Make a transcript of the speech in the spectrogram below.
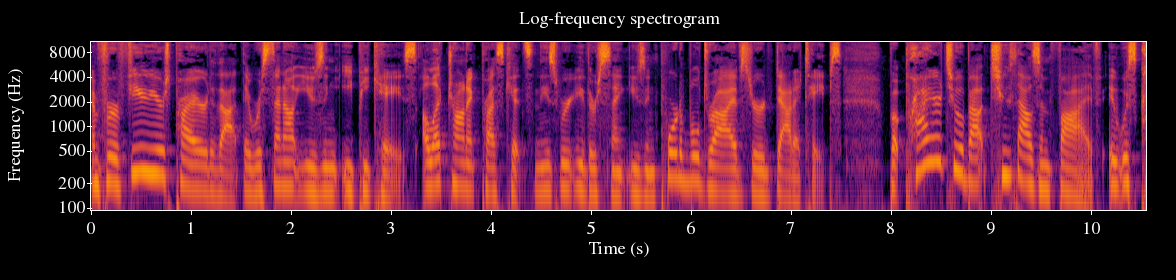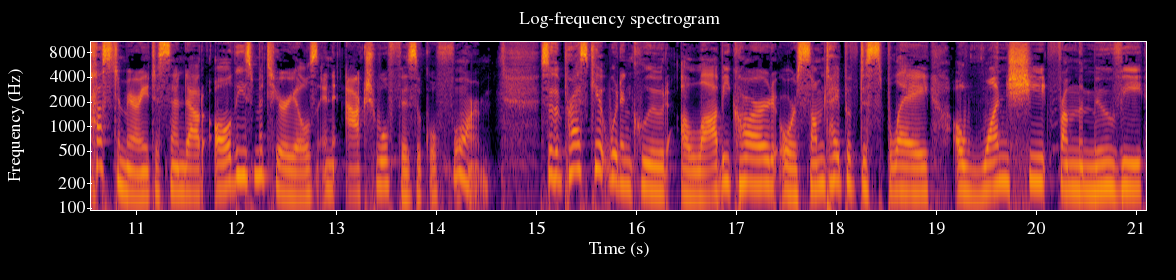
and for a few years prior to that, they were sent out using EPKs, electronic press kits, and these were either sent using portable drives or data tapes. But prior to about 2005, it was customary to send out all these materials in actual physical form. So the press kit would include a lobby card or some type of display, a one sheet from the movie,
